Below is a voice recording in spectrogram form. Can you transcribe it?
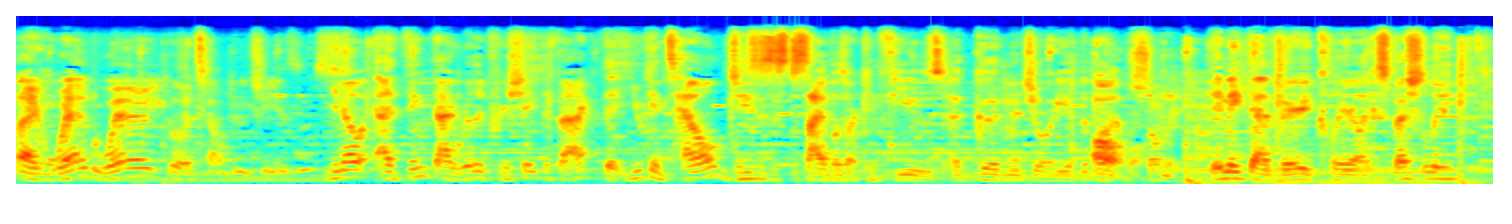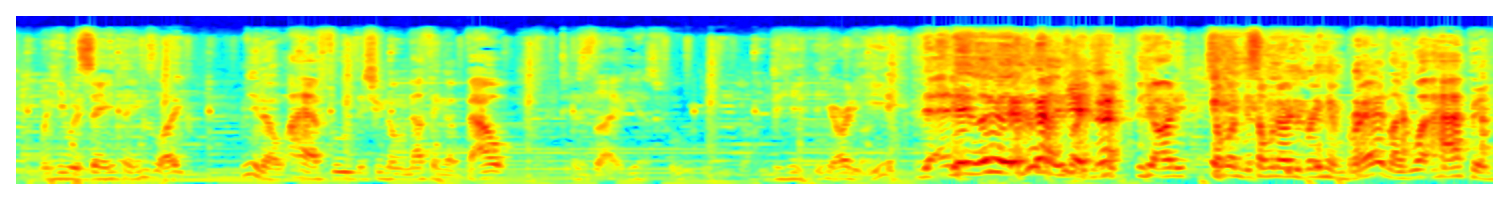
Like, when, where you gonna tell me, Jesus? You know, I think I really appreciate the fact that you can tell Jesus' disciples are confused a good majority of the oh, Bible. Oh, so many times. they make that very clear, like especially when he would say things like, you know, I have food that you know nothing about. It's like, He has food. Did he, he already eat? And they literally, it's like, it's like, he already, someone, did someone already bring him bread? Like, what happened?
